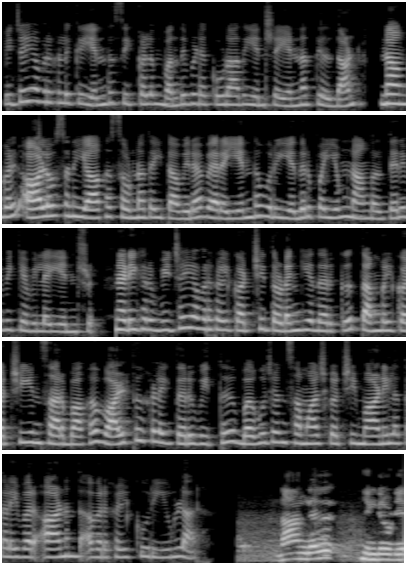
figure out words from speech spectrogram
விஜய் அவர்களுக்கு எந்த சிக்கலும் வந்துவிடக்கூடாது என்ற எண்ணத்தில்தான் நாங்கள் ஆலோசனையாக சொன்னதை தவிர வேற எந்த ஒரு எதிர்ப்பையும் நாங்கள் தெரிவிக்கவில்லை என்று. நடிகர் விஜய் அவர்கள் கட்சி தொடங்கியதற்கு தங்கள் கட்சியின் சார்பாக வாழ்த்துக்களை தெரிவித்து பகுஜன் சமாஜ் கட்சி மாநில தலைவர் ஆனந்த் அவர்கள் கூறியுள்ளார். நாங்கள் எங்களுடைய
